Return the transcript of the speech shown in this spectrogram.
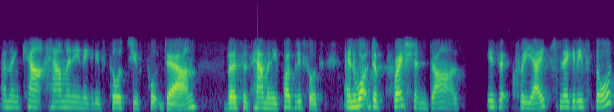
and then count how many negative thoughts you've put down versus how many positive thoughts. And what depression does is it creates negative thoughts.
